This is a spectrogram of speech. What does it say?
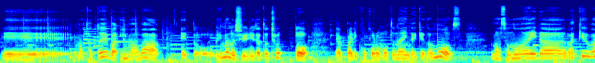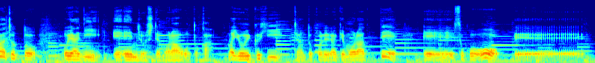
えーまあ、例えば今は、えっと、今の収入だとちょっとやっぱり心もとないんだけども、まあ、その間だけはちょっと親に援助してもらおうとか、まあ、養育費ちゃんとこれだけもらって、えー、そこを、えー、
